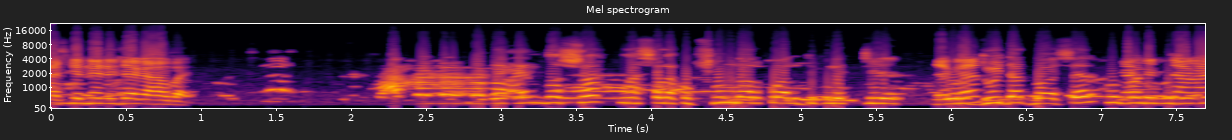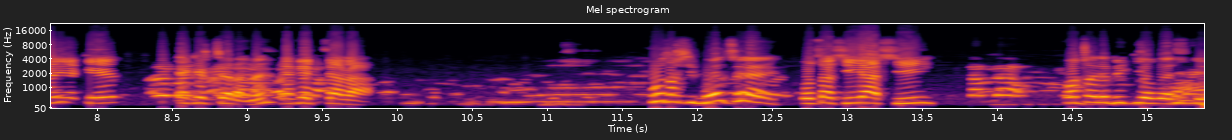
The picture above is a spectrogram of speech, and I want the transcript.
আজকে নেটের জায়গা হবে। দেখেন দর্শক মার্শাল্লাহ খুব সুন্দর কোয়ালিটি ফুল একটি দুই দাঁত বয়সের কুরবানি উপযোগী একের। একের চারা না? একের চারা। পঁচাশি বলছে? পঁচাশি আশি। কত হলে বিক্রি হবে আজকে।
